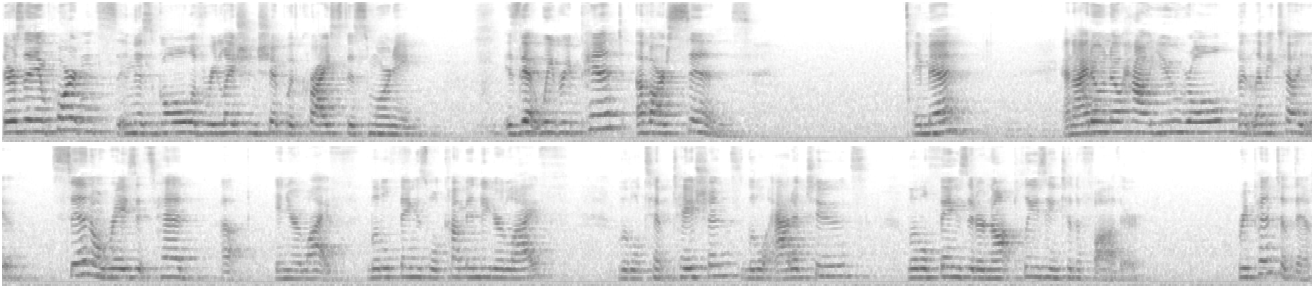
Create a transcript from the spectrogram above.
There's an importance in this goal of relationship with Christ this morning is that we repent of our sins. Amen? And I don't know how you roll, but let me tell you, sin will raise its head up in your life. Little things will come into your life, little temptations, little attitudes, little things that are not pleasing to the Father. Repent of them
